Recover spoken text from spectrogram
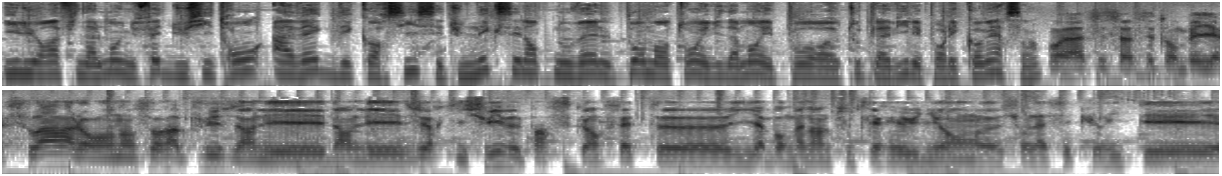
Il y aura finalement une fête du citron avec des corsis. C'est une excellente nouvelle pour Menton évidemment et pour euh, toute la ville et pour les commerces. Hein. Voilà, c'est ça, c'est tombé hier soir. Alors on en saura plus dans les dans les heures qui suivent parce qu'en fait il y a bon maintenant toutes les réunions sur la sécurité,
